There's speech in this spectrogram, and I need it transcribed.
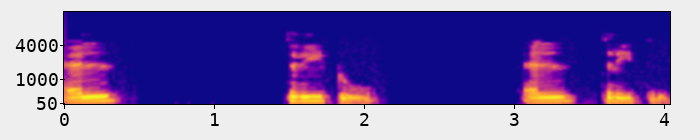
L32 L33.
